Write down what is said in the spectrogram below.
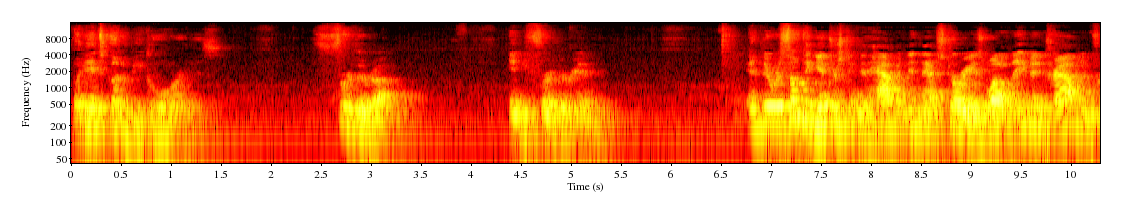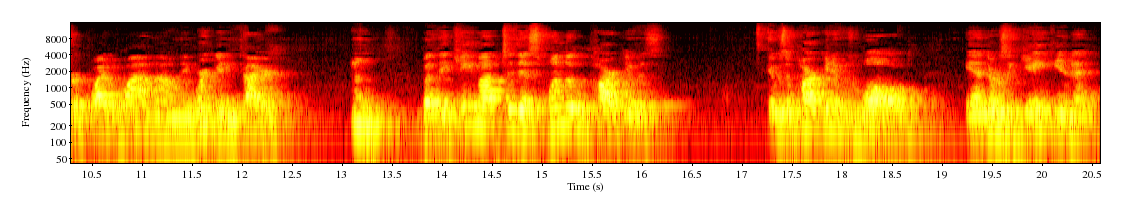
but it's going to be glorious. Further up and further in. And there was something interesting that happened in that story as well. They've been traveling for quite a while now and they weren't getting tired. but they came up to this one little park. It was it was a park and it was walled, and there was a gate in it.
